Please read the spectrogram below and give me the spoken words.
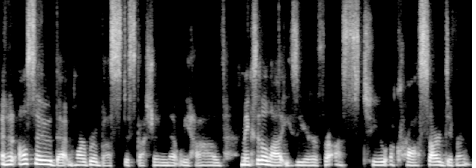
And it also, that more robust discussion that we have makes it a lot easier for us to, across our different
